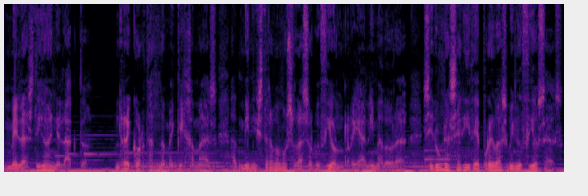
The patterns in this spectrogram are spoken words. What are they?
Me las dio en el acto, recordándome que jamás administrábamos la solución reanimadora sin una serie de pruebas minuciosas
